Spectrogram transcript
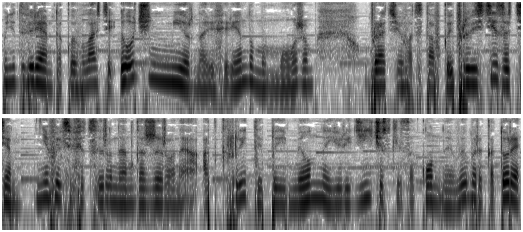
Мы не доверяем такой власти и очень мирно референдумом можем убрать ее в отставку и провести затем не фальсифицированные, ангажированные, а открытые, поименные, юридически законные выборы, которые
